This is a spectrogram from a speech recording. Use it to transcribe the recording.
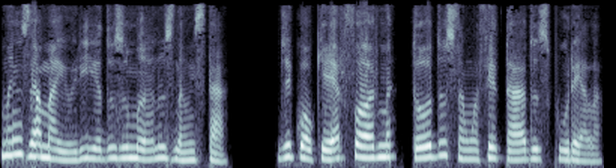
mas a maioria dos humanos não está. De qualquer forma, todos são afetados por ela.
